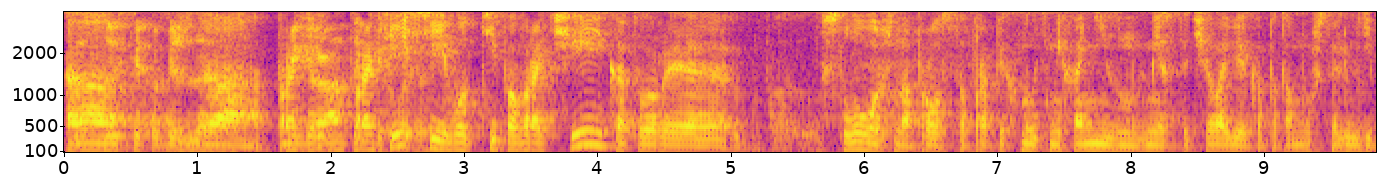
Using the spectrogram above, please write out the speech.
Нацисты побеждают. Да, профи- профессии вот типа врачей, которые сложно просто пропихнуть механизм вместо человека, потому что люди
